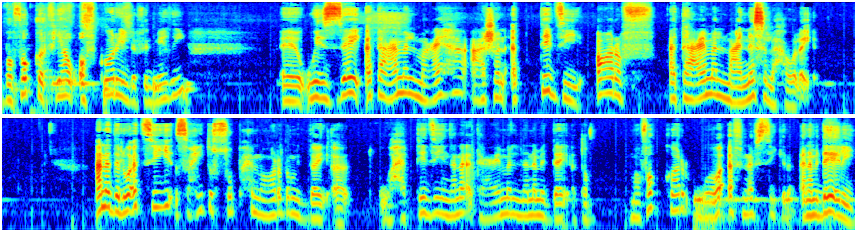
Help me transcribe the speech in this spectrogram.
بفكر فيها وأفكاري اللي في دماغي آه وإزاي أتعامل معاها عشان أبتدي أعرف أتعامل مع الناس اللي حواليا. أنا دلوقتي صحيت الصبح النهارده متضايقة وهبتدي إن أنا أتعامل إن أنا متضايقة. طب ما أفكر وأوقف نفسي كده. أنا متضايقة ليه؟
